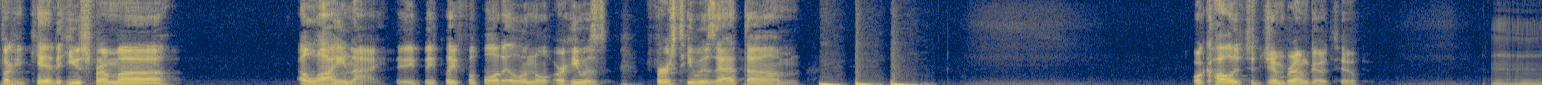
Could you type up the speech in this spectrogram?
fucking kid. He was from uh, Illini. He, he played football at Illinois, or he was first. He was at um. What college did Jim Brown go to? Mm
